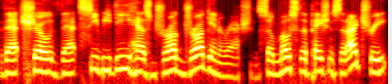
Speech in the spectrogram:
that showed that cbd has drug drug interactions so most of the patients that i treat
